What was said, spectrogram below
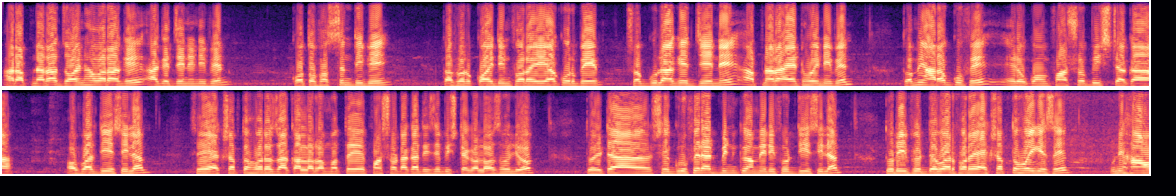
আর আপনারা জয়েন হওয়ার আগে আগে জেনে নেবেন, কত পার্সেন্ট দিবে। তারপর কয়দিন পরে ইয়া করবে। সবগুলো আগে জেনে আপনারা অ্যাড হয়ে নেবেন। তো আমি আরও গ্রুপে এরকম পাঁচশো বিশ টাকা অফার দিয়েছিলাম। সে এক সপ্তাহ পরে যা আল্লাহর মতে পাঁচশো টাকা দিয়েছে, বিশ টাকা লস হইলেও তো এটা সে গ্রুপের অ্যাডমিনকে আমি রিপোর্ট দিয়েছিলাম। তো রিপোর্ট দেওয়ার পরে এক সপ্তাহ হয়ে গেছে, উনি হাও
